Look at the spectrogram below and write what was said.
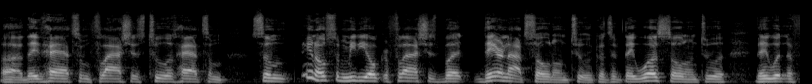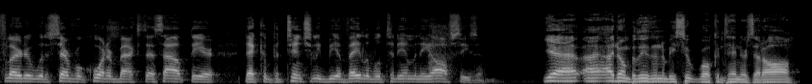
Uh, they've had some flashes. Tua's had some, some, you know, some mediocre flashes, but they're not sold on Tua because if they was sold on Tua, they wouldn't have flirted with several quarterbacks that's out there that could potentially be available to them in the offseason. Yeah, I, I don't believe them to be Super Bowl contenders at all.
